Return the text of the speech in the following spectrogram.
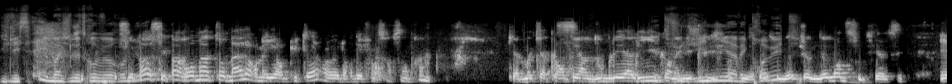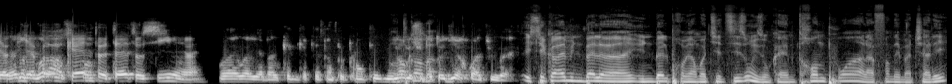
Il essaye, moi je le trouve C'est pas, c'est pas Romain Thomas, leur meilleur buteur, euh, leur défenseur central, qui a, qui a planté un doublé à Lille. Quand on a mis Fulgini plus. avec trois buts. Je me demande si Il y a, il y a voilà, peut-être aussi. mais ouais. Ouais, ouais, il y a Balkan qui a peut-être un peu planté. Mais En non, mais je peux te dire, quoi, tu vois. Et c'est quand même une belle, euh, une belle première moitié de saison. Ils ont quand même 30 points à la fin des matchs allés.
